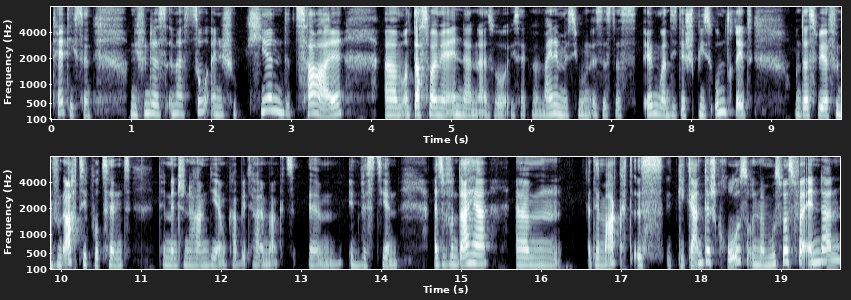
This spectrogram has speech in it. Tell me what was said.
tätig sind. Und ich finde das immer so eine schockierende Zahl. Ähm, und das wollen wir ändern. Also ich sage mal, meine Mission ist es, dass irgendwann sich der Spieß umdreht und dass wir 85 Prozent der Menschen haben, die am Kapitalmarkt ähm, investieren. Also von daher ähm, der Markt ist gigantisch groß und man muss was verändern.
